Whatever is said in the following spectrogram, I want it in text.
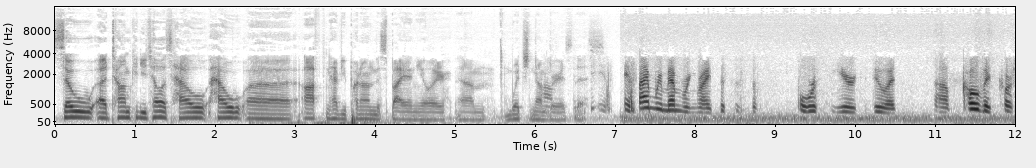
So, uh, Tom, could you tell us how how uh, often have you put on this biennial? Um, which number um, is this? If, if, I'm remembering right, this is the fourth year to do it. Uh, COVID, of course,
